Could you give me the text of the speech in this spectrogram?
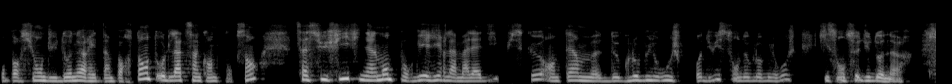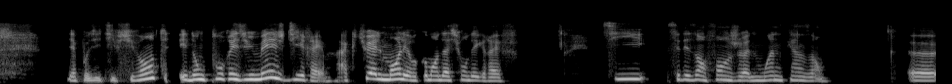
proportion du donneur est importante, au-delà de 50%, ça suffit finalement pour guérir la maladie, puisque en termes de globules rouges produits, ce sont de globules rouges qui sont ceux du donneur. Diapositive suivante. Et donc pour résumer, je dirais actuellement les recommandations des greffes. Si c'est des enfants jeunes, moins de 15 ans, euh,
